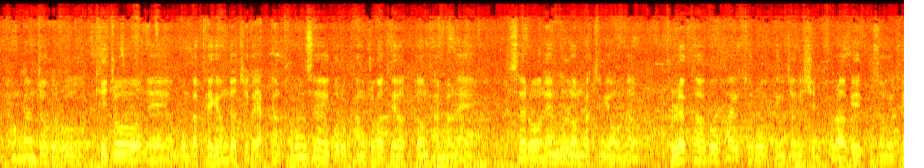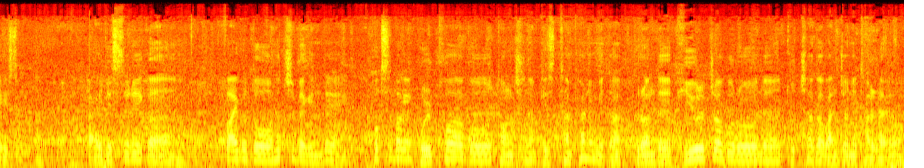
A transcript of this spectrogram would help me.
더 평면적으로 기존의 뭔가 배경 자체가 약간 푸른색으로 강조가 되었던 반면에 새로운 엠블럼 같은 경우는 블랙하고 화이트로 굉장히 심플하게 구성이 되어 있습니다. ID3가 5도어 해치백인데 폭스바겐 골프하고 덩치는 비슷한 편입니다. 그런데 비율적으로는 두 차가 완전히 달라요.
